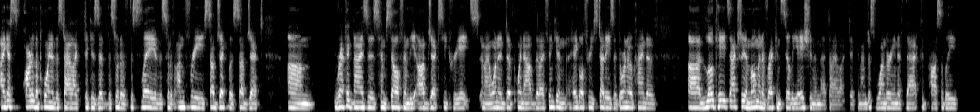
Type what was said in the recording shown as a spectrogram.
I guess part of the point of this dialectic is that the sort of the slave, the sort of unfree, subjectless subject, um, recognizes himself in the objects he creates. And I wanted to point out that I think in Hegel three studies, Adorno kind of uh, locates actually a moment of reconciliation in that dialectic. And I'm just wondering if that could possibly,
